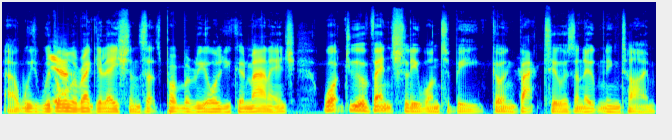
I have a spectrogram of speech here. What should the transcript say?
Uh, with, with yeah. all the regulations, that's probably all you can manage. What do you eventually want to be going back to as an opening time?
